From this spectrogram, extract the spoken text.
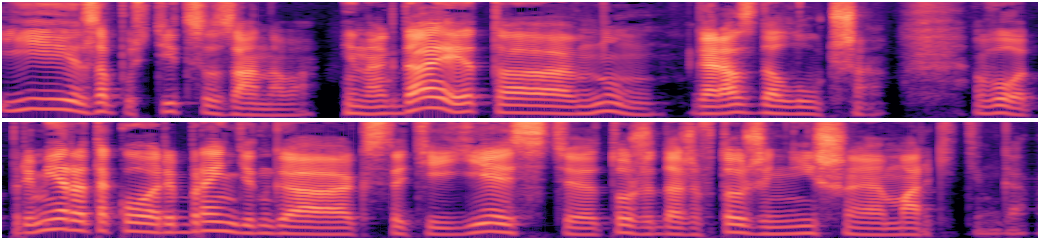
и запуститься заново. Иногда это, ну, гораздо лучше. Вот. Примеры такого ребрендинга, кстати, есть тоже даже в той же нише маркетинга.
